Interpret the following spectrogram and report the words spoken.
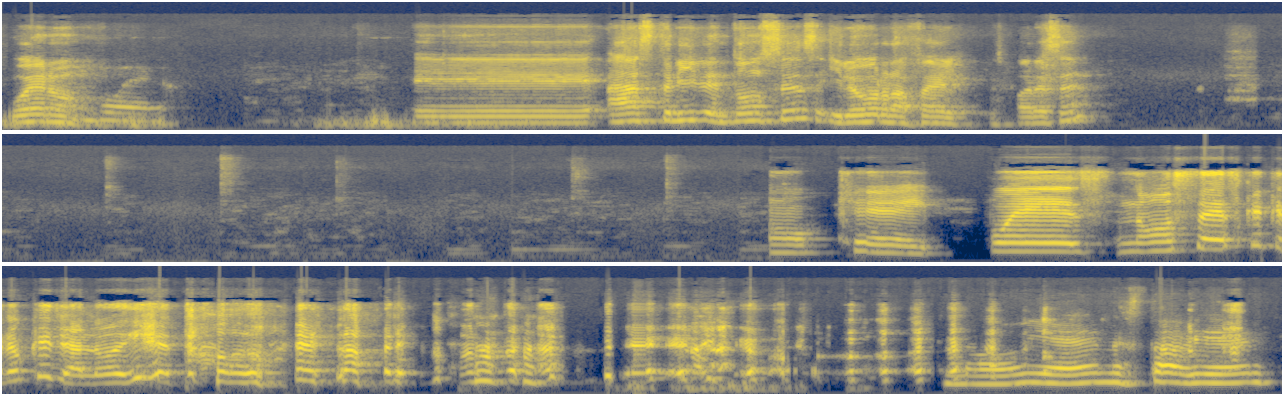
Bueno. bueno. Eh, Astrid, entonces, y luego Rafael, ¿les parece? Ok, pues no sé, es que creo que ya lo dije todo en la pregunta No, bien, está bien.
